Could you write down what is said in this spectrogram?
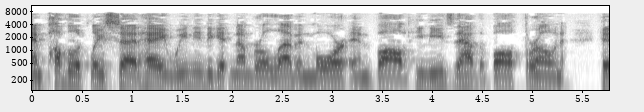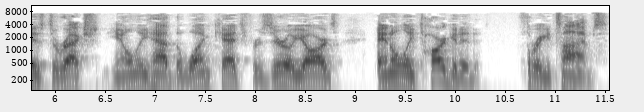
and publicly said, Hey, we need to get number 11 more involved. He needs to have the ball thrown his direction. He only had the one catch for zero yards and only targeted three times.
